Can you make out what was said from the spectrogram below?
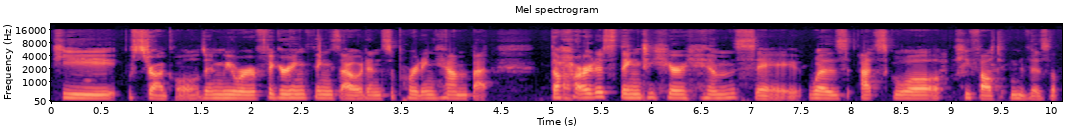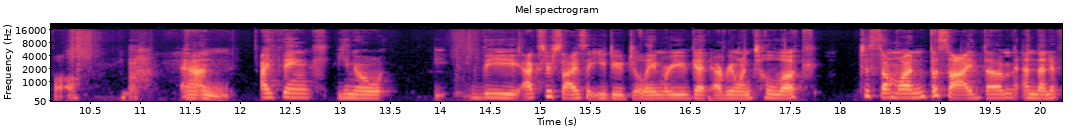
he struggled and we were figuring things out and supporting him. But the hardest thing to hear him say was at school, he felt invisible. And I think, you know, the exercise that you do, Jilaine, where you get everyone to look to someone beside them, and then if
